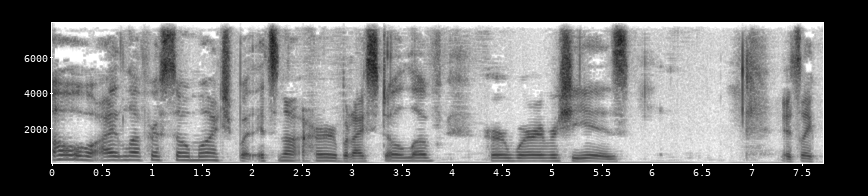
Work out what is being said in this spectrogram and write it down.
"Oh, I love her so much, but it's not her, but I still love her wherever she is." It's like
